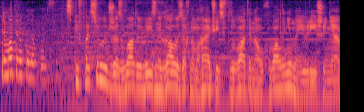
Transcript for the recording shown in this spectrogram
Тримати руку на пульсі. Співпрацюють же з владою в різних галузях, намагаючись впливати на ухвалені нею рішення.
